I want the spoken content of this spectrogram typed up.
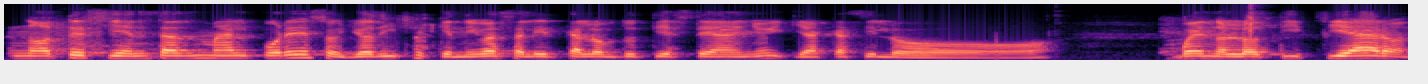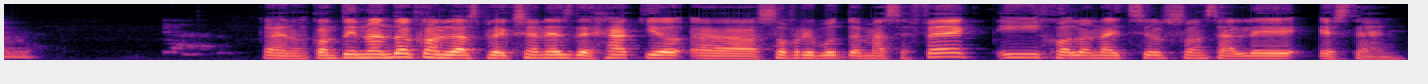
No te sientas mal por eso. Yo dije que no iba a salir Call of Duty este año y ya casi lo. Bueno, lo tifiaron. bueno, continuando con las predicciones de Hakio, uh, soft reboot de Mass Effect y Hollow Knight Silksong sale este año.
